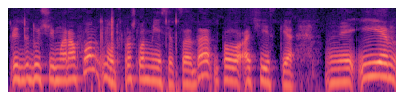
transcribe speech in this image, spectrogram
предыдущий марафон, ну, вот в прошлом месяце, да, по очистке, и Э,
